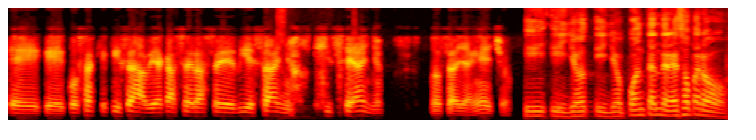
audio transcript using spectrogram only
Eh, que cosas que quizás había que hacer hace 10 años, 15 años, no se hayan hecho. Y, y, yo, y yo puedo entender eso, pero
